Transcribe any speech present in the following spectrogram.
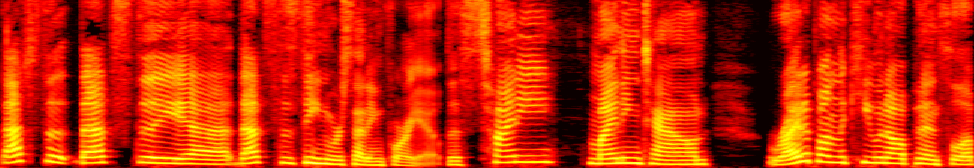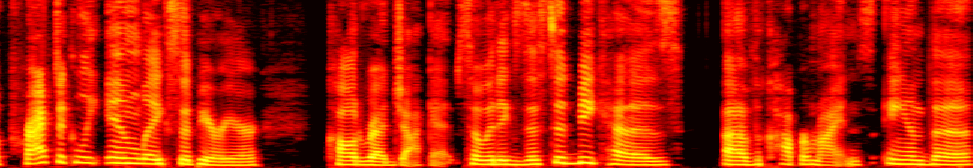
that's the that's the uh, that's the scene we're setting for you. This tiny mining town right up on the Keweenaw Peninsula, practically in Lake Superior, called Red Jacket. So it existed because of copper mines and the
